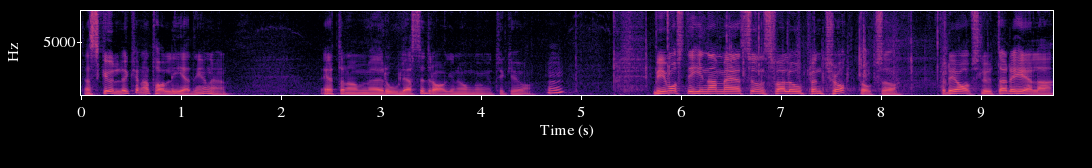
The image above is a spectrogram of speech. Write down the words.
Den skulle kunna ta ledningen här. Ett av de eh, roligaste dragen i omgången tycker jag. Vi måste hinna med Sundsvall Open Trot också, för det avslutar det hela.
